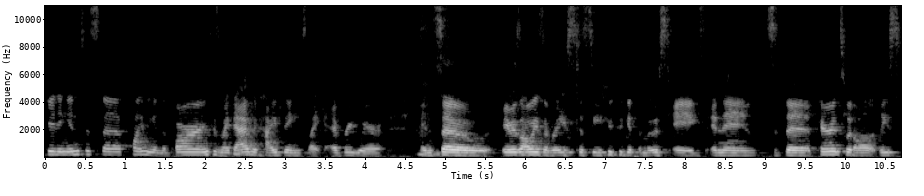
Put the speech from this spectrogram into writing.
getting into stuff, climbing in the barn because my dad would hide things like everywhere. And so it was always a race to see who could get the most eggs. And then the parents would all at least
